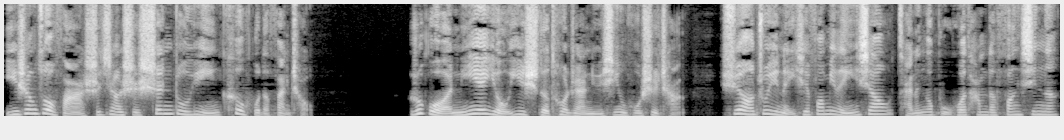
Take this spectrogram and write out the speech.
以上做法实际上是深度运营客户的范畴。如果你也有意识的拓展女性用户市场，需要注意哪些方面的营销才能够捕获他们的芳心呢？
